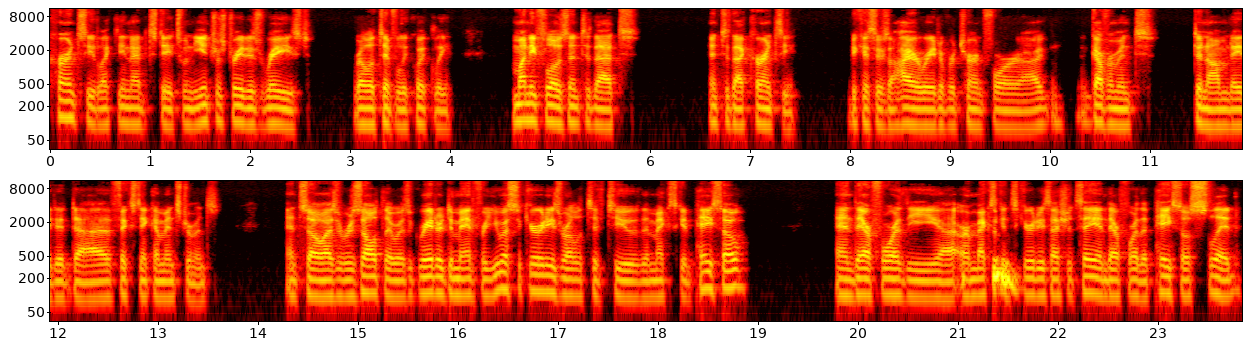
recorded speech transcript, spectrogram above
currency like the United States, when the interest rate is raised relatively quickly, money flows into that into that currency because there's a higher rate of return for uh, government denominated uh, fixed income instruments. And so as a result, there was a greater demand for US securities relative to the Mexican peso. And therefore, the, uh, or Mexican securities, I should say, and therefore the peso slid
